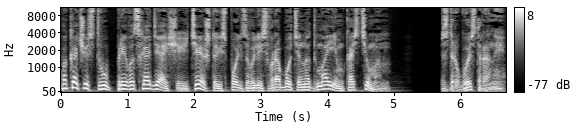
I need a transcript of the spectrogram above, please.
по качеству превосходящие те, что использовались в работе над моим костюмом. С другой стороны,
